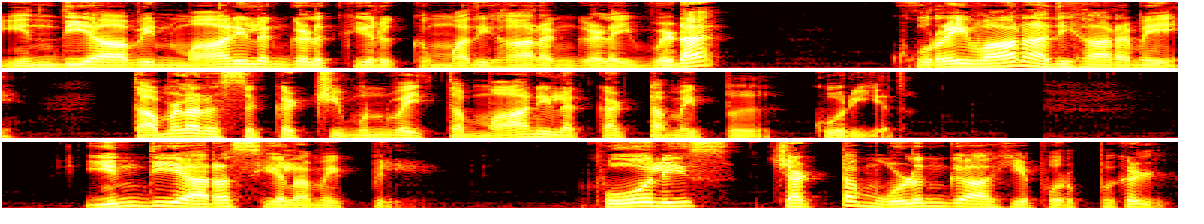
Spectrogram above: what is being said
இந்தியாவின் மாநிலங்களுக்கு இருக்கும் அதிகாரங்களை விட குறைவான அதிகாரமே தமிழரசுக் கட்சி முன்வைத்த மாநில கட்டமைப்பு கூறியது. இந்திய அரசியலமைப்பில் போலீஸ் சட்டம் ஒழுங்கு ஆகிய பொறுப்புகள்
